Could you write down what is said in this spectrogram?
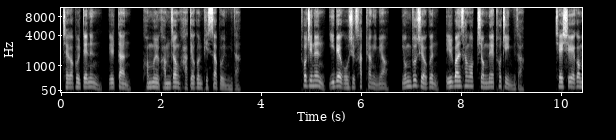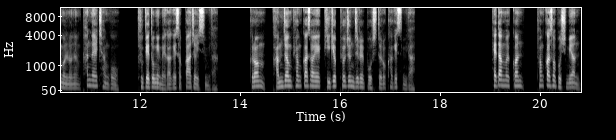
제가 볼 때는 일단 건물 감정 가격은 비싸 보입니다. 토지는 254평이며 용도 지역은 일반 상업지역 내 토지입니다. 제시외 건물로는 판넬 창고, 두 개동의 매각에서 빠져 있습니다. 그럼 감정평가서의 비교 표준지를 보시도록 하겠습니다. 해당 물건 평가서 보시면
